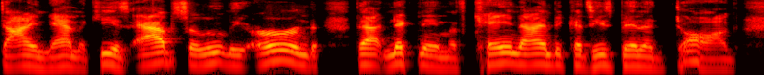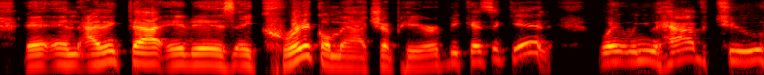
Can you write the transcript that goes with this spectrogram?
dynamic. He has absolutely earned that nickname of K9 because he's been a dog. And I think that it is a critical matchup here because, again, when, when you have two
